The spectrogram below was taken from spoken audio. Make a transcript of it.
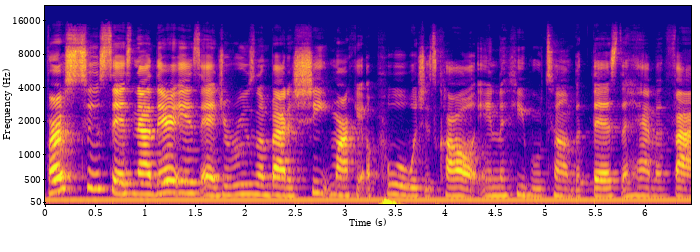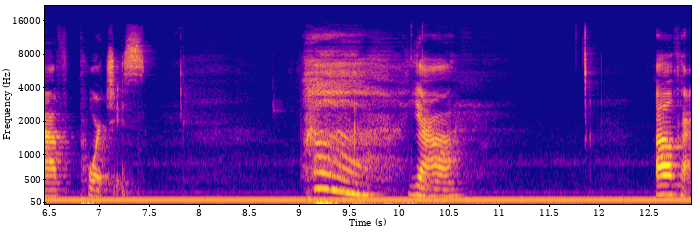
Verse 2 says, Now there is at Jerusalem by the sheep market a pool which is called in the Hebrew tongue Bethesda, having five porches. Y'all. Okay.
